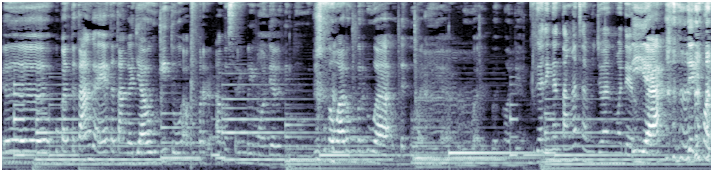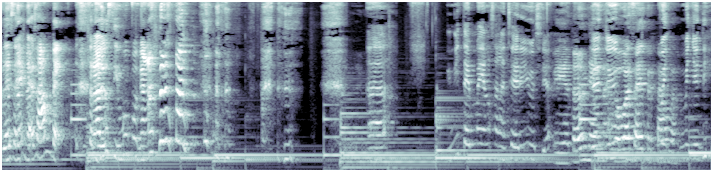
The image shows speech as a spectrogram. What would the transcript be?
eh, bukan tetangga ya, tetangga jauh gitu. Aku Dia buka warung berdua, udah tua dia buat buat model. bergandengan tangan sambil jualan model Iya, jadi model saya nggak sampai terlalu sibuk pegangan. Eh, ini tema yang sangat serius ya Iya, Dan jangan bawa saya tertawa. Men-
